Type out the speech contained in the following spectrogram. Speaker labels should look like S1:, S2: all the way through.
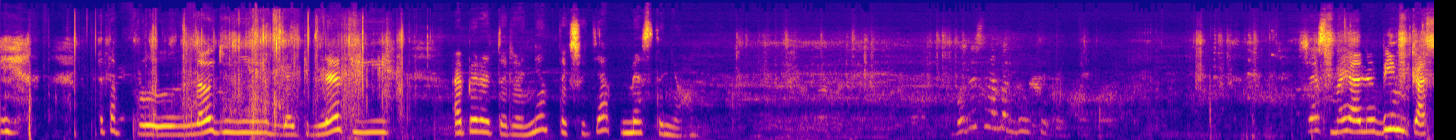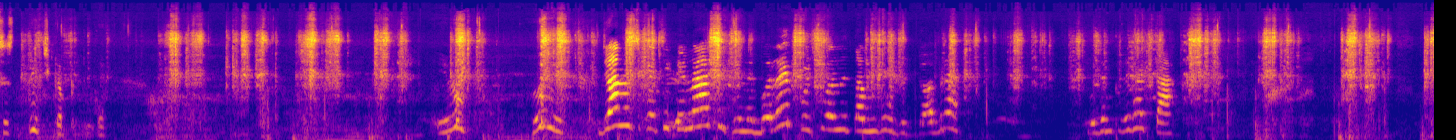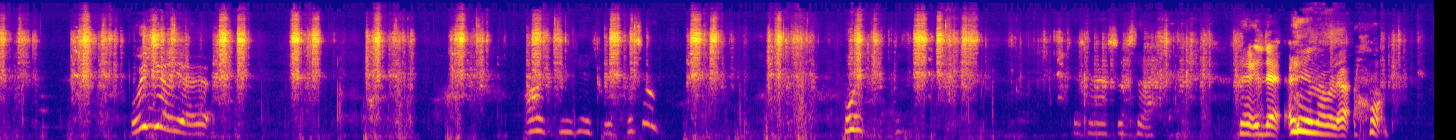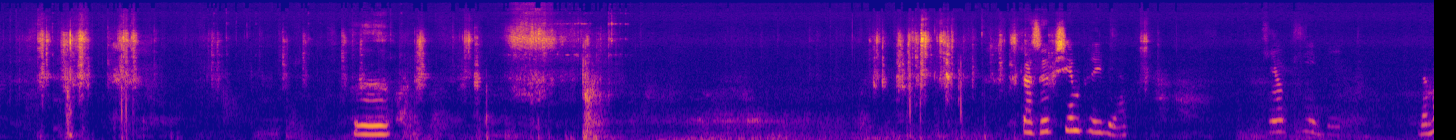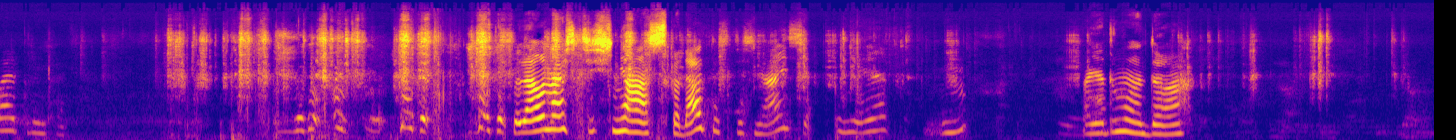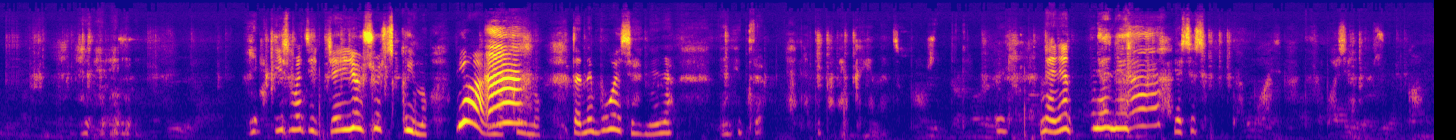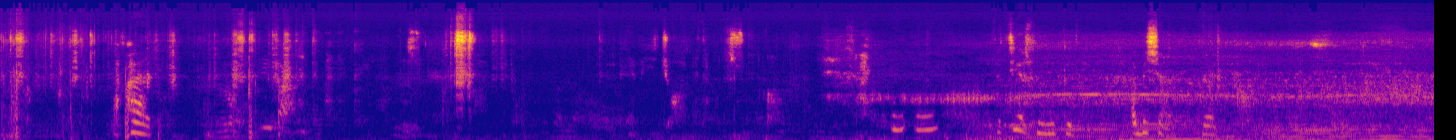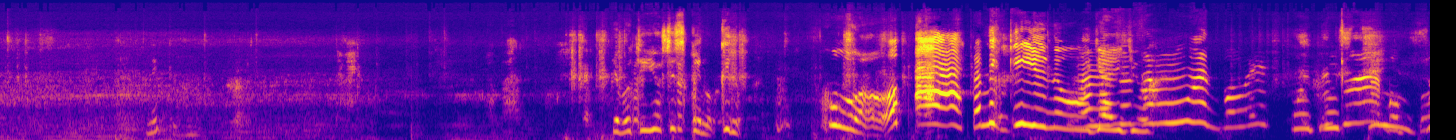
S1: Это блоги, блоги, блоги. Оператора нет, так что я вместо нього. Будеш на бадуки? Сейчас моя любимка сестричка прийде. Дяночка, тільки м'ячики не бери, пусть вони там будуть, добре? Будемо пригати Ой-ой-ой. Офигеть, вы хотел? Ой. Какая. Да, да, не надо. Хоп. Скажи всем привет. Всем привет. Давай прыгать. Когда у нас стесняшка, да? Ты стесняешься? Нет. М? А я думаю, да. И смотри, я ее еще скину. Реально скину. Да не бойся, не, не, не, не треба. Не кинеться просто. Не, не, не. Я сейчас... Да бойся, сука. Давай. Честно, не піду. Обещаю. Давай. Не піду. Я вот ее все скину, кину. Хоп. А, та не кину я ее. Ой, прости. Буду.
